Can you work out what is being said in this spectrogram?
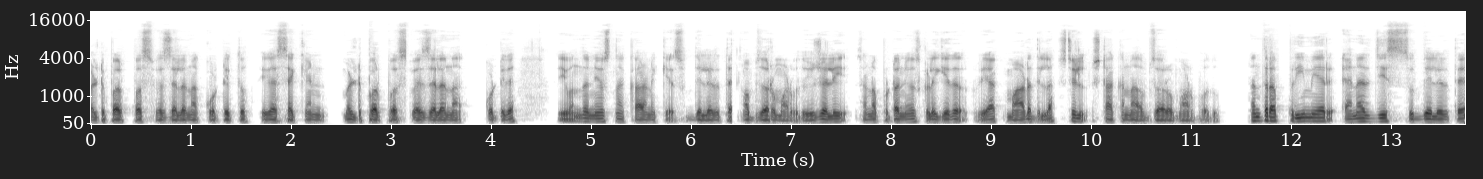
ಮಲ್ಟಿಪರ್ಪಸ್ ವೆಸಲ್ ಅನ್ನ ಕೊಟ್ಟಿತ್ತು. ಈಗ ಸೆಕೆಂಡ್ ಮಲ್ಟಿಪರ್ಪಸ್ ವೆಸಲ್ ಅನ್ನ ಕೊಟ್ಟಿದೆ. ಈ ಒಂದು ನ್ಯೂಸ್ನ ಕಾರಣಕ್ಕೆ ಸುದ್ದಿಲಿರುತ್ತೆ ಅಬ್ಸರ್ವ್ ಮಾಡಬಹುದು ಯೂಶಲಿ ಸಣ್ಣ ಪುಟ್ಟ ನ್ಯೂಸ್ ಗಳಿಗೆ ಇದು ರಿಯಾಕ್ಟ್ ಮಾಡೋದಿಲ್ಲ ಸ್ಟಿಲ್ ಸ್ಟಾಕ್ ಅನ್ನ ಅಬ್ಸರ್ವ್ ಮಾಡಬಹುದು ನಂತರ ಪ್ರೀಮಿಯರ್ ಎನರ್ಜೀಸ್ ಸುದ್ದಿಲಿರುತ್ತೆ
